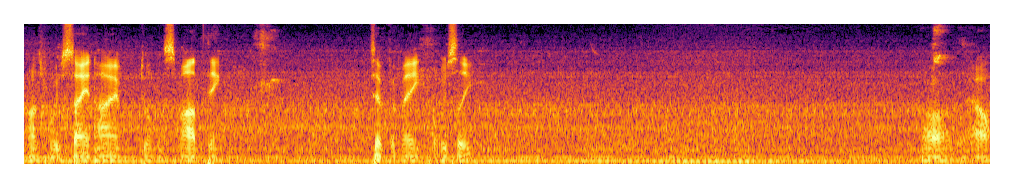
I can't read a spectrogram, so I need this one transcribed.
Everyone's probably staying home, doing the smart thing. Except for me, obviously. Oh wow,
